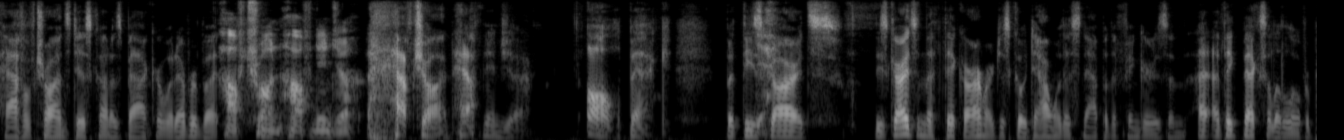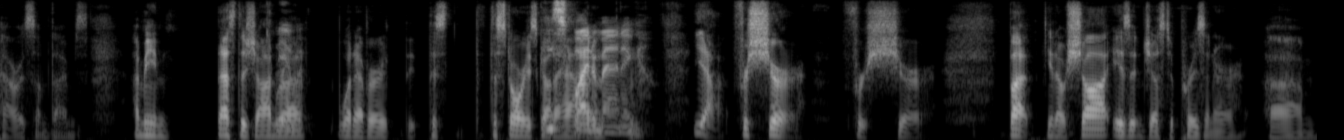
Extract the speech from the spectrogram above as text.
half of Tron's disc on his back or whatever, but half Tron, half Ninja. half Tron, half ninja, all Beck. But these Yeah. guards, these guards in the thick armor just go down with a snap of the fingers, and I, I think Beck's a little overpowered sometimes. I mean, that's the genre. Whatever. This the story's got to happen. Spider Manning. Yeah, for sure, for sure. But you know, Shaw isn't just a prisoner. Um,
